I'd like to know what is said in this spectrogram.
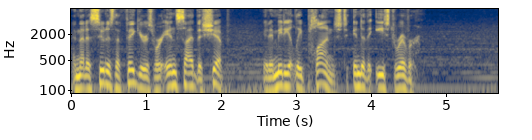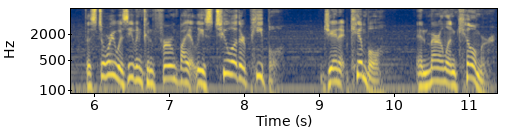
and that as soon as the figures were inside the ship, it immediately plunged into the East River. The story was even confirmed by at least two other people Janet Kimball and Marilyn Kilmer,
